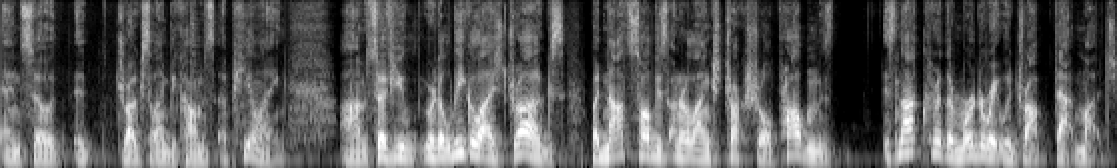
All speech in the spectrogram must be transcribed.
And so it, drug selling becomes appealing. Um, so if you were to legalize drugs but not solve these underlying structural problems, it's not clear the murder rate would drop that much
